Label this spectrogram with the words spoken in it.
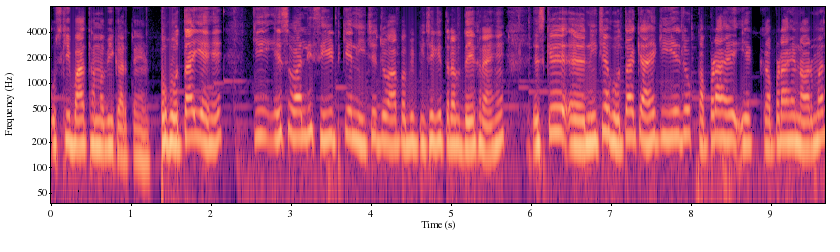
उसकी बात हम अभी करते हैं। तो होता यह है कि इस वाली सीट के नीचे जो आप अभी पीछे की तरफ़ देख रहे हैं, इसके नीचे होता क्या है कि ये जो कपड़ा है, ये कपड़ा है नॉर्मल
